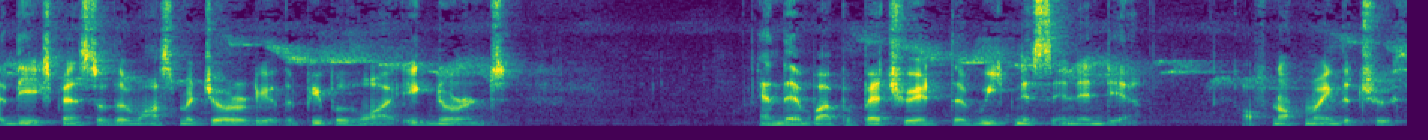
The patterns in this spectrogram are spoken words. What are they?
at the expense of the vast majority of the people who are ignorant and thereby perpetuate the weakness in India of not knowing the truth.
